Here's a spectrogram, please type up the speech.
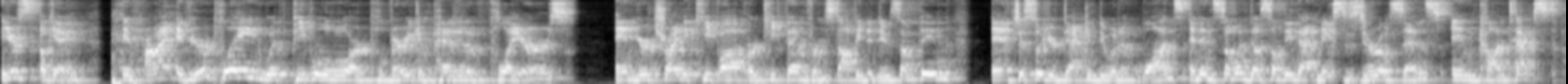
here's okay. If I if you're playing with people who are p- very competitive players and you're trying to keep up or keep them from stopping to do something. And just so your deck can do what it wants, and then someone does something that makes zero sense in context,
